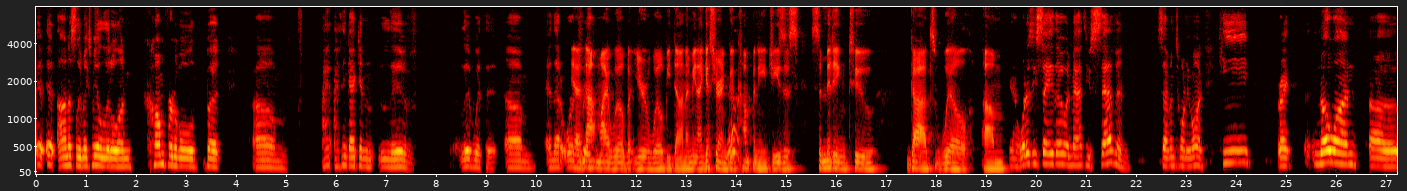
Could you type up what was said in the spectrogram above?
it, it honestly makes me a little uncomfortable, but um, I, I think I can live live with it, um, and that it works. Yeah, not my will, but your will be done. I mean, I guess you're in good Yeah. company. Jesus submitting to God's will. Um, Yeah, what does he say though in Matthew 7, 721? He, right, no one, uh,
